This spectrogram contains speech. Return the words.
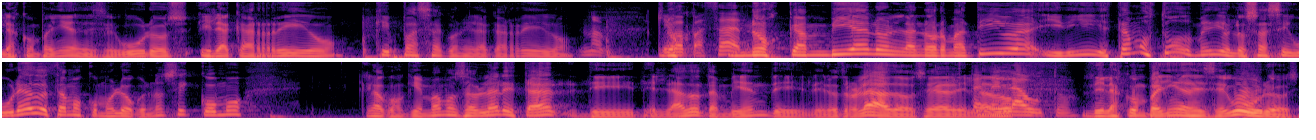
Las compañías de seguros, el acarreo, ¿qué pasa con el acarreo? No, ¿qué va a pasar? Nos cambiaron la normativa y estamos todos medio, los asegurados estamos como locos. No sé cómo Claro, con quien vamos a hablar está del lado también del otro lado, o sea, del lado de las compañías de seguros.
